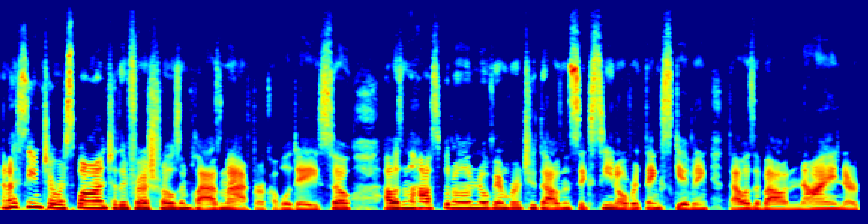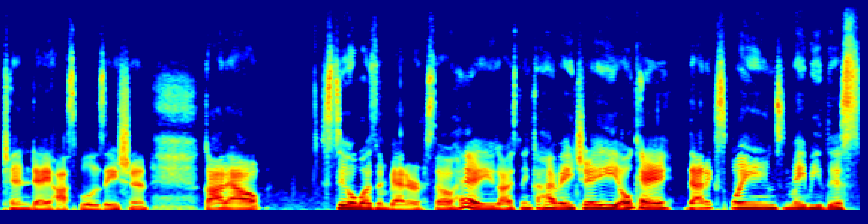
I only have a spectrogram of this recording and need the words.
And I seemed to respond to the fresh frozen plasma after a couple of days. So I was in the hospital in November 2016 over Thanksgiving. That was about nine or 10 day hospitalization. Got out still wasn't better. So, hey, you guys think I have HAE? Okay, that explains maybe this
